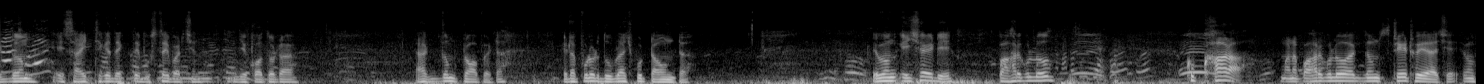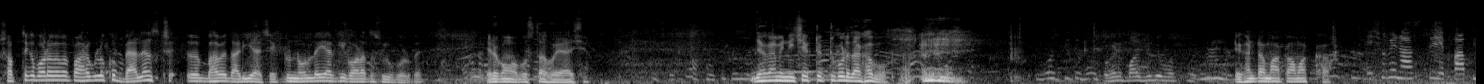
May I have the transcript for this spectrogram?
একদম এই সাইড থেকে দেখতে বুঝতেই পারছেন যে কতটা একদম টপ এটা। এটা পুরো দুবরাজপুর টাউনটা এবং এই সাইডে পাহাড়গুলো খুব খাড়া মানে পাহাড়গুলো একদম স্ট্রেট হয়ে আছে। এবং সব থেকে বড়ো ব্যাপার পাহাড়গুলো খুব ব্যালেন্সডভাবে দাঁড়িয়ে আছে। একটু নড়লেই আর কি গড়াতে শুরু করবে। এরকম অবস্থা হয়ে আছে। যাই আমি নিচে একটু একটু করে দেখাবো। এখানটা মা পাপি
